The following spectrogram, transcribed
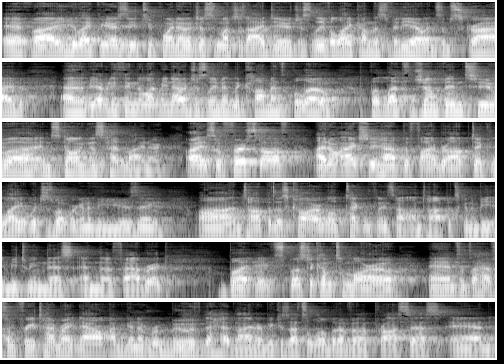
If uh, you like BRZ 2.0 just as much as I do, just leave a like on this video and subscribe. And if you have anything to let me know, just leave it in the comments below. But let's jump into uh, installing this headliner. All right, so first off, I don't actually have the fiber optic light, which is what we're gonna be using on top of this car. Well, technically it's not on top. It's gonna be in between this and the fabric, but it's supposed to come tomorrow. And since I have some free time right now, I'm gonna remove the headliner because that's a little bit of a process and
